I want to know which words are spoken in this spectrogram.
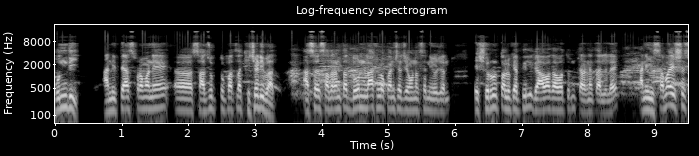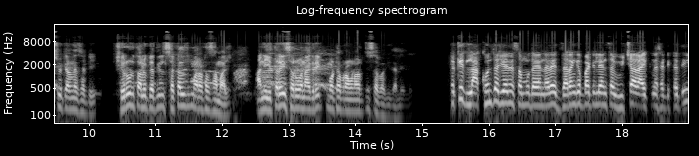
बुंदी आणि त्याचप्रमाणे साजूक तुपातला खिचडी भात असं साधारणतः दोन लाख लोकांच्या जेवणाचं नियोजन हे शिरूर तालुक्यातील गावागावातून करण्यात आलेलं आहे. आणि ही सभा यशस्वी करण्यासाठी शिरूर तालुक्यातील सकल मराठा समाज आणि इतरही सर्व नागरिक मोठ्या प्रमाणावरती सहभागी झालेले आहेत. नक्कीच लाखोंचा जनसमुदाय येणार आहे. जरांगे पाटील यांचा विचार ऐकण्यासाठी कधी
